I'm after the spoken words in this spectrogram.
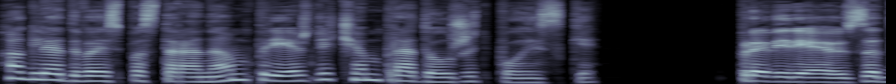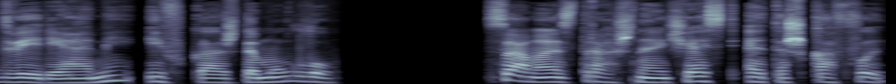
оглядываясь по сторонам, прежде чем продолжить поиски. Проверяю за дверями и в каждом углу. Самая страшная часть — это шкафы.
